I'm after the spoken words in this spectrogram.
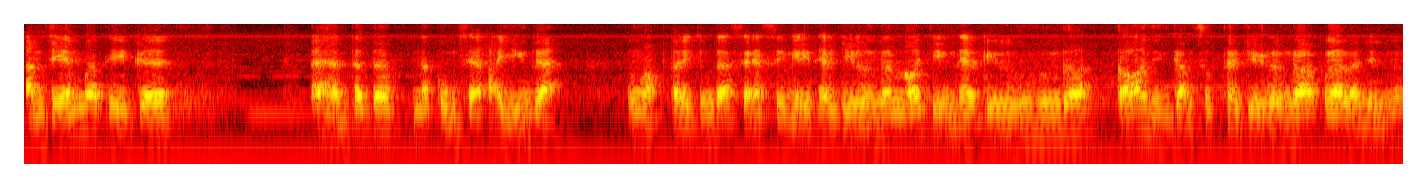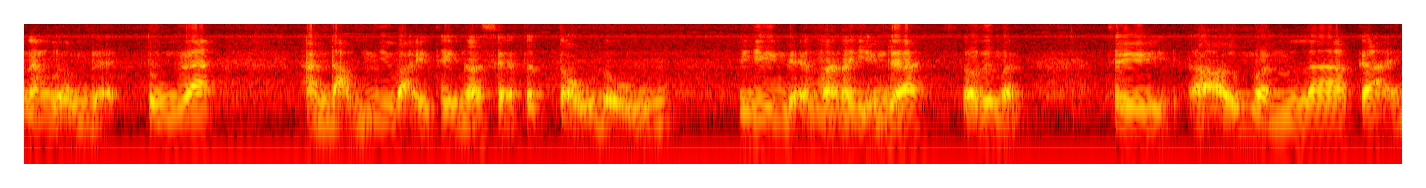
đâm chém đó, thì cái cái hình thức đó nó cũng sẽ phải diễn ra đúng không? Tại chúng ta sẽ suy nghĩ theo chiều hướng đó nói chuyện theo chiều hướng đó có những cảm xúc theo chiều hướng đó đó là những năng lượng để tuôn ra hành động như vậy thì nó sẽ tích tụ đủ cái duyên để mà nó diễn ra đối với mình. Thì ở mình là cái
